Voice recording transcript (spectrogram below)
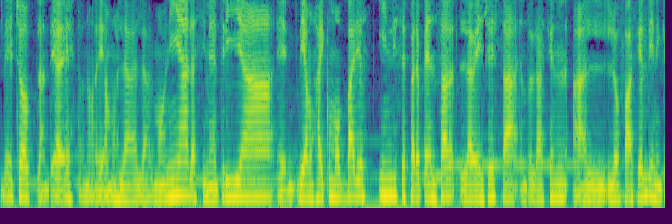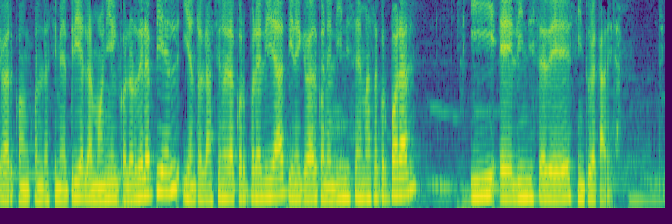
de hecho plantea esto, ¿no? Digamos, la, la armonía, la simetría, eh, digamos, hay como varios índices para pensar la belleza en relación a lo facial, tiene que ver con, con la simetría, la armonía y el color de la piel, y en relación a la corporalidad tiene que ver con el índice de masa corporal y el índice de cintura-cadera. ¿sí?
